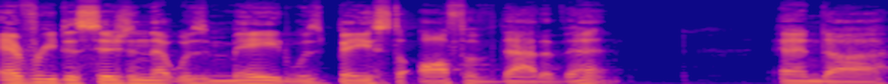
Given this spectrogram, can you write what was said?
every decision that was made was based off of that event. And uh,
